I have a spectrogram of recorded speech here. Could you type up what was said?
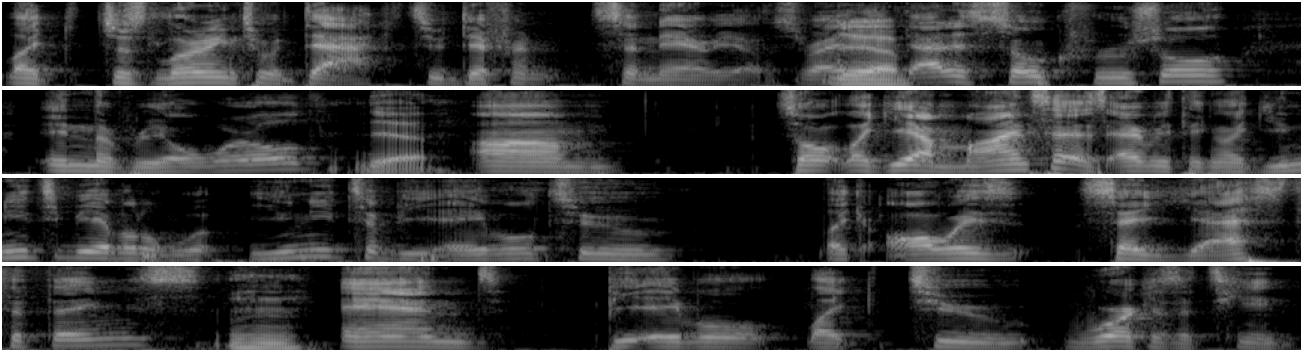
like just learning to adapt to different scenarios right Yeah. like, that is so crucial in the real world yeah um so like yeah mindset is everything. Like you need to be able to you need to be able to like always say yes to things Mm-hmm. and be able like to work as a team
